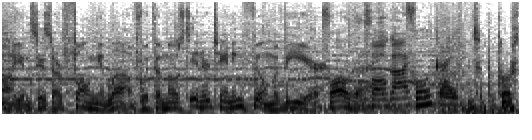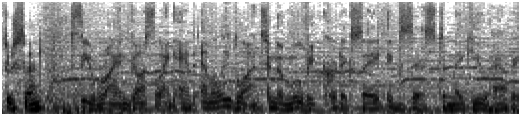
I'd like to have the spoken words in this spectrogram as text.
Audiences are falling in love with the most entertaining film of the year. Fall guy. Fall guy. Fall guy. That's what the poster said. See Ryan Gosling and Emily Blunt in the movie critics say exists to make you happy.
